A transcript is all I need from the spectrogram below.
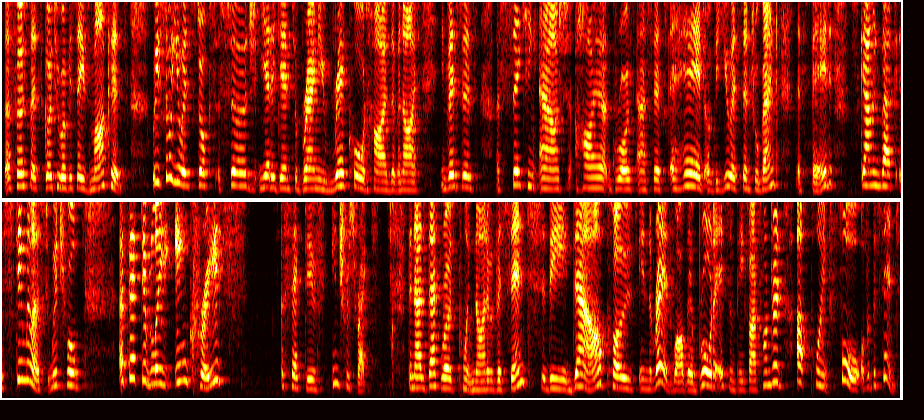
But first, let's go to overseas markets. We saw US stocks surge yet again to brand new record highs overnight. Investors are seeking out higher growth assets ahead of the US central bank, the Fed, scaling back stimulus, which will effectively increase effective interest rates. The Nasdaq rose 0.9 of a percent. The Dow closed in the red, while the broader S&P 500 up 0.4 of a percent,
